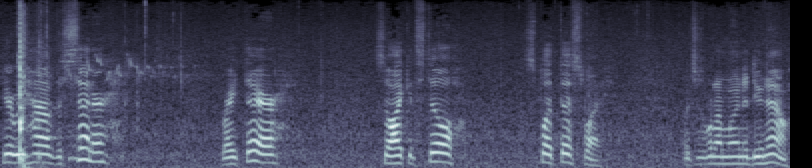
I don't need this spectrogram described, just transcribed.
here we have the center right there. So I could still split this way, which is what I'm going to do now.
